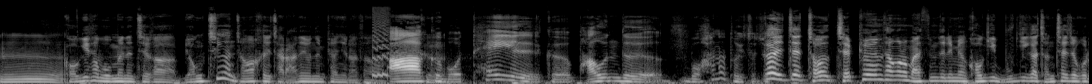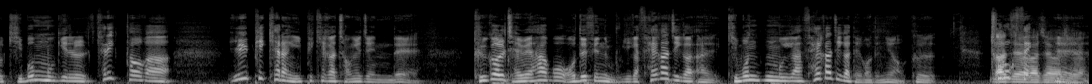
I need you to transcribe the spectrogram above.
음, 거기서 보면은 제가 명칭은 정확하게 잘 안 외우는 편이라서. 아 그- 그뭐 tail 그 bound 뭐 하나 더 있었죠. 그러니까 이제 저 제 표현상으로 말씀드리면 거기 무기가 전체적으로 기본 무기를 캐릭터가 1P 캐랑 2P 캐가 정해져 있는데 그걸 제외하고 얻을 수 있는 무기가 세 가지가 아니, 기본 무기가 세 가지가 되거든요. 그 초록색 맞아요, 맞아요, 맞아요. 예,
